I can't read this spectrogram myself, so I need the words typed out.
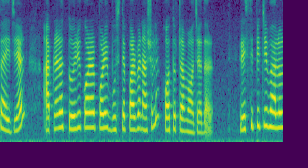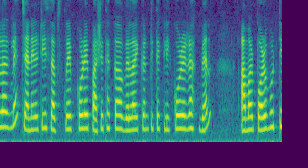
সাইজের। আপনারা তৈরি করার পরে বুঝতে পারবেন আসলে কতটা মজাদার। রেসিপিটি ভালো লাগলে চ্যানেলটি সাবস্ক্রাইব করে পাশে থাকা বেল আইকনটিতে ক্লিক করে রাখবেন। আমার পরবর্তী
